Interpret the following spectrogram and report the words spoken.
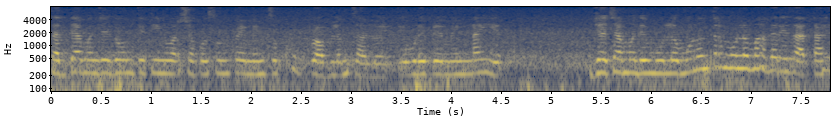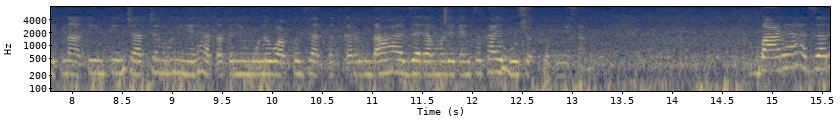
सध्या म्हणजे दोन ते तीन वर्षापासून पेमेंटचं खूप प्रॉब्लेम चालू आहे. एवढे पेमेंट नाही आहेत ज्याच्यामध्ये मुलं म्हणून तर मुलं माघारी जात आहेत ना. तीन तीन चार चार महिने राहतात आणि मुलं वापस जातात. कारण दहा हजारामध्ये त्यांचं काय होऊ शकतं तुम्ही सांगा. बारा हजार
